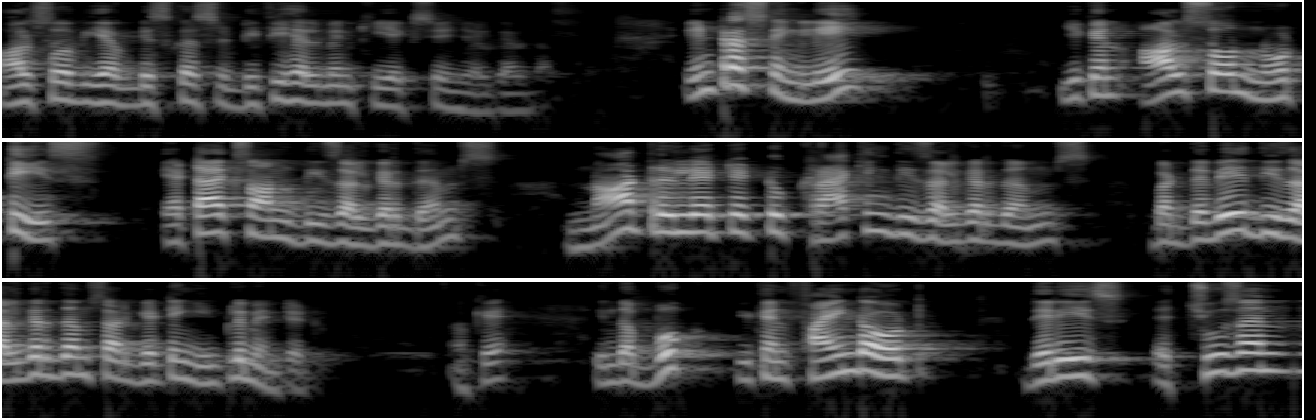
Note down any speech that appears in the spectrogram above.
Also, we have discussed Diffie-Hellman key exchange algorithm. Interestingly, you can also notice attacks on these algorithms not related to cracking these algorithms, but the way these algorithms are getting implemented. Okay. In the book, you can find out there is a chosen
